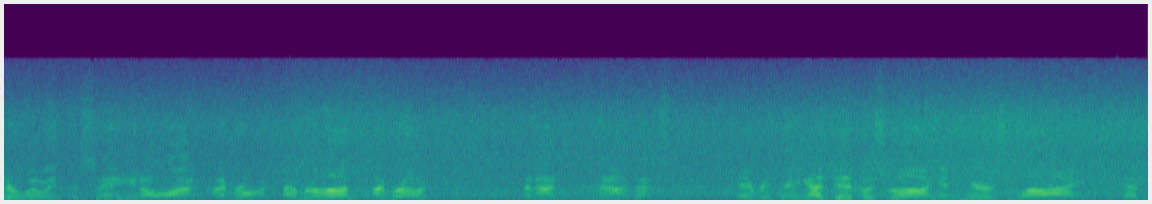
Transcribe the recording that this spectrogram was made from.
they're willing to say, you know what, I'm wrong. I'm wrong. I'm wrong. And I'm, now that's, Everything I did was wrong, and here's why. That's,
